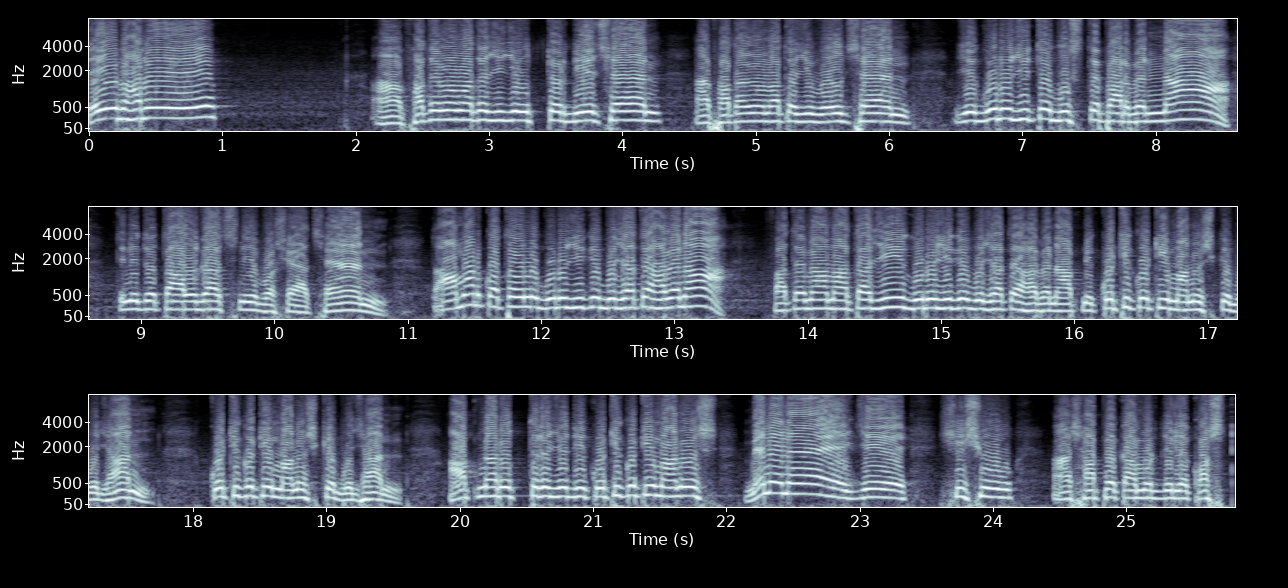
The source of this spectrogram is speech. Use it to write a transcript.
তো এইভাবে ফাতেমা মাতাজি যে উত্তর দিয়েছেন ফাতেমা মাতাজি বলছেন যে, গুরুজি তো বুঝতে পারবেন না। তিনি তো তাল গাছ নিয়ে বসে আছেন। তো আমার কথা হলো গুরুজিকে বোঝাতে হবে না। ফাতেমা মাতাজি গুরুজিকে বোঝাতে হবে না। আপনি কোটি কোটি মানুষকে বোঝান। কোটি কোটি মানুষকে বোঝান। আপনার উত্তরে যদি কোটি কোটি মানুষ মেনে নেয় যে শিশু সাপে কামড় দিলে কষ্ট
